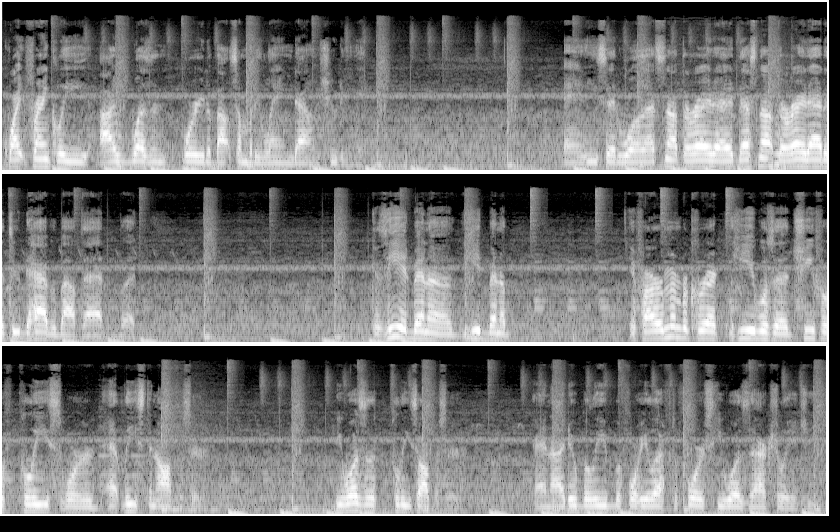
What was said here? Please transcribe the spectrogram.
quite frankly, I wasn't worried about somebody laying down shooting and he said, "Well, that's not the right that's not the right attitude to have about that." But because he had been a he'd been a if I remember correct, he was a chief of police or at least an officer. He was a police officer, and I do believe before he left the force, he was actually a chief.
